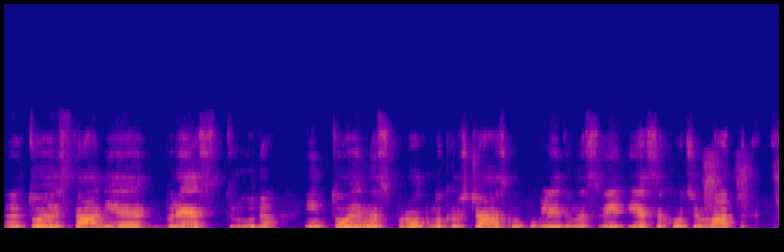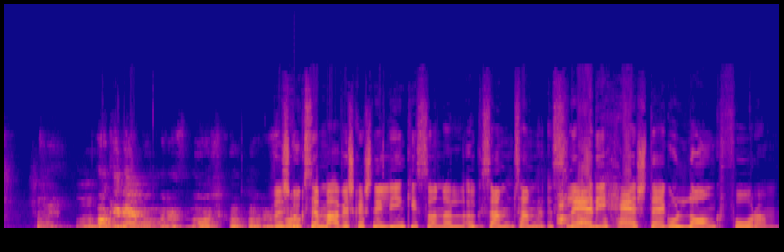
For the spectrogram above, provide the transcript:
E, to je stanje brez truda in to je nasprotno krščanskemu pogledu na svet. Jaz se hočem matrati. Ok, ne bom razložil. Veš, kako se ima, veš, kakšni linki so na, sam, sam sledi hashtagu long forum.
